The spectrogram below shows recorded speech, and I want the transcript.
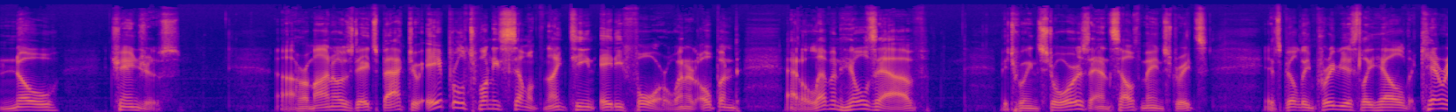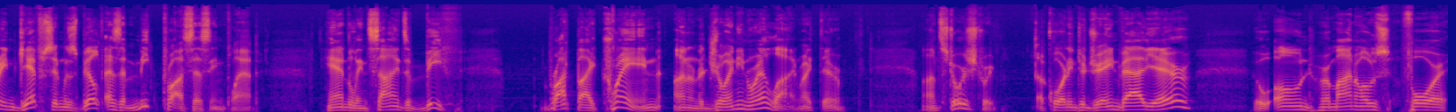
no changes. Uh, Hermanos dates back to April 27th, 1984, when it opened at 11 Hills Ave between Storrs and South Main Streets. Its building previously held carrying gifts and was built as a meat processing plant, handling sides of beef brought by train on an adjoining rail line right there on Storrs Street. According to Jane Valier, who owned Hermanos for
